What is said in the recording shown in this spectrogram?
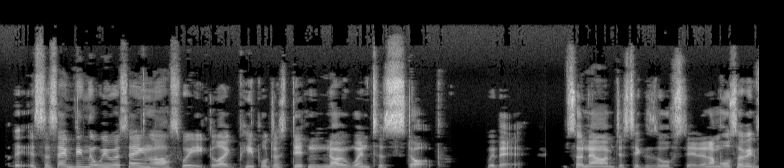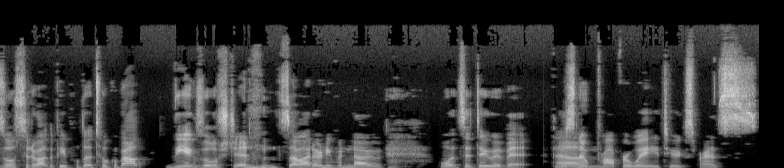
it's the same thing that we were saying last week. Like, people just didn't know when to stop with it. So now I'm just exhausted. And I'm also exhausted about the people that talk about the exhaustion. so I don't even know what to do with it. There's um, no proper way to express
